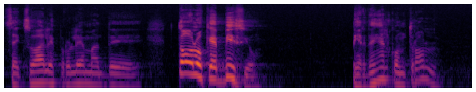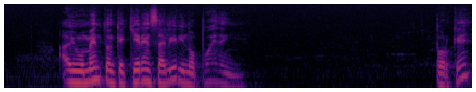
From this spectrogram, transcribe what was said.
sexuales, problemas de... Todo lo que es vicio, pierden el control. Hay un momento en que quieren salir y no pueden. ¿Por qué?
